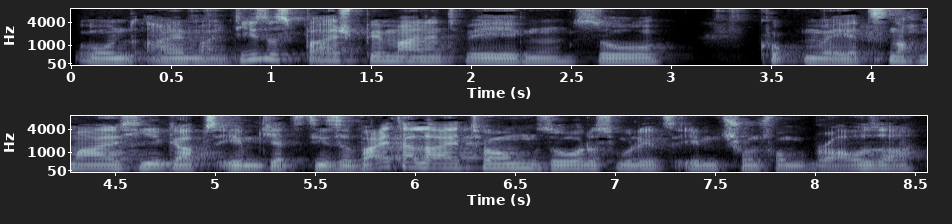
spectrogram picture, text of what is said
Und einmal dieses Beispiel meinetwegen. So gucken wir jetzt nochmal. Hier gab es eben jetzt diese Weiterleitung. So, das wurde jetzt eben schon vom Browser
